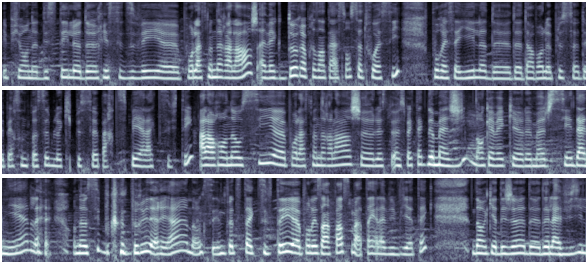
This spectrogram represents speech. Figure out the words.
Et puis on a décidé là, de récidiver euh, pour la semaine de relâche avec deux représentations cette fois-ci pour essayer d'avoir le plus de personnes possible là, qui puissent participer à l'activité. Alors, on a aussi euh, pour la semaine de relâche euh, un spectacle de magie, donc avec euh, le magicien Daniel. on a aussi beaucoup de bruit derrière, donc c'est une petite activité pour les enfants ce matin à la bibliothèque. Donc, il y a déjà de, la vie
